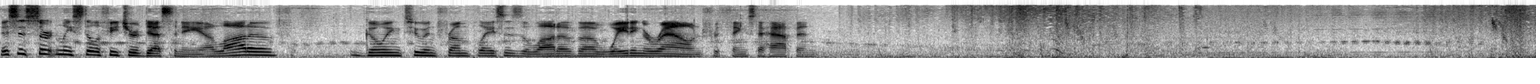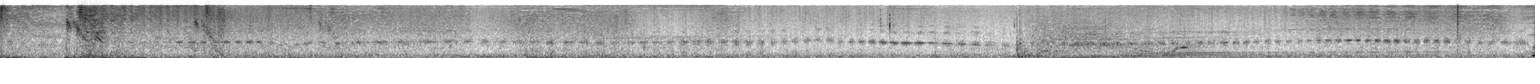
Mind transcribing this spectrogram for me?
This is certainly still a feature of Destiny. A lot of going to and from places, a lot of uh, waiting around for things to happen.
